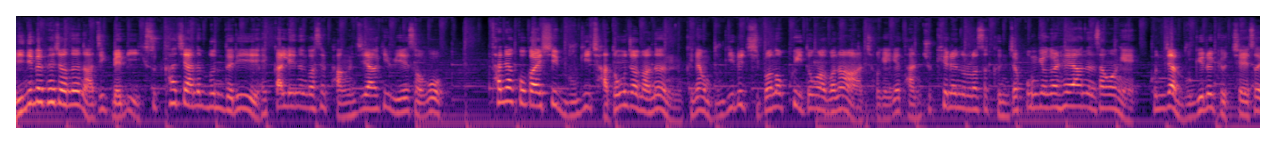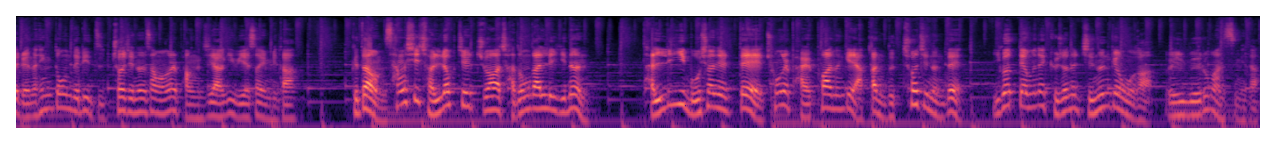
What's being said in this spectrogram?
미니맵 회전은 아직 맵이 익숙하지 않은 분들이 헷갈리는 것을 방지하기 위해서고 탄약 고갈 시 무기 자동 전환은 그냥 무기를 집어넣고 이동하거나 적에게 단축키를 눌러서 근접 공격을 해야 하는 상황에 혼자 무기를 교체해서 이러는 행동들이 늦춰지는 상황을 방지하기 위해서입니다. 그 다음 상시 전력 질주와 자동 달리기는 달리기 모션일 때 총을 발포하는 게 약간 늦춰지는데 이것 때문에 교전을 지는 경우가 의외로 많습니다.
